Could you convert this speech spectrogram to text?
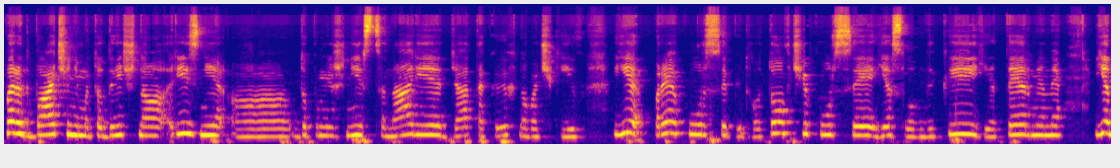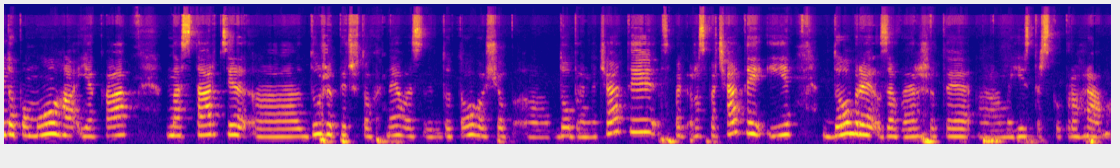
передбачені методично різні допоміжні сценарії для таких новачків. Є прекурси, підготовчі курси, є словники, є терміни, є допомога, яка на старті е, дуже підштовхне вас до того, щоб е, добре почати, розпочати і добре завершити е, магістерську програму.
